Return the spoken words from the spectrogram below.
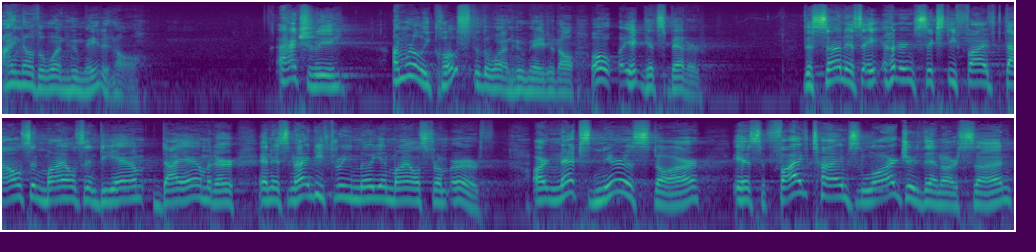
I know the one who made it all. Actually, I'm really close to the one who made it all. Oh, it gets better. The sun is 865,000 miles in diam- diameter and it's 93 million miles from Earth. Our next nearest star is five times larger than our sun.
